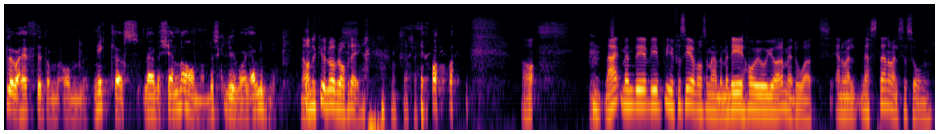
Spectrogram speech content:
skulle vara häftigt om, om Niklas lärde känna honom. Det skulle ju vara jävligt bra. Ja, det skulle vara bra för dig. Ja, Ja. Nej, men det, vi, vi får se vad som händer. Men det har ju att göra med då att NHL, nästa NHL-säsong,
